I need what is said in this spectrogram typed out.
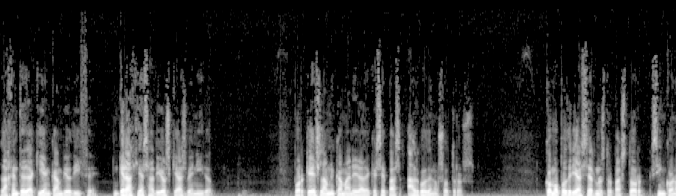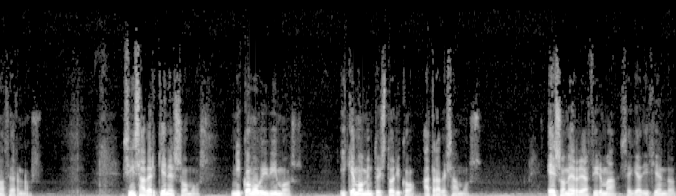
La gente de aquí, en cambio, dice, gracias a Dios que has venido, porque es la única manera de que sepas algo de nosotros. ¿Cómo podría ser nuestro pastor sin conocernos? sin saber quiénes somos, ni cómo vivimos y qué momento histórico atravesamos. Eso me reafirma, seguía diciendo,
